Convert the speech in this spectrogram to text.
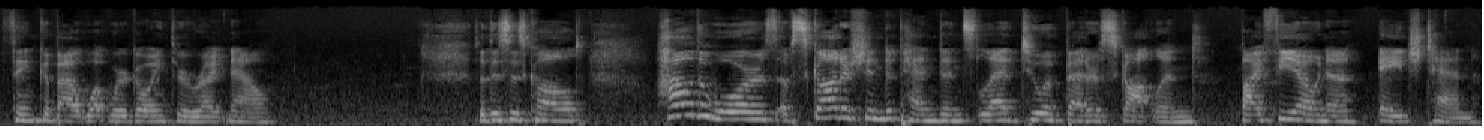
think about what we're going through right now. So this is called "How the Wars of Scottish Independence Led to a Better Scotland" by Fiona, age ten.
